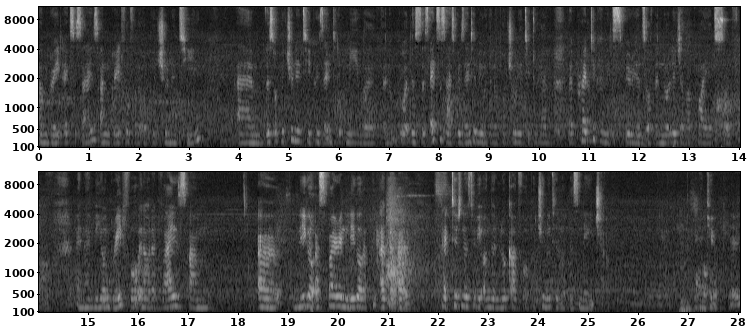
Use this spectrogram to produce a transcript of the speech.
um, great exercise. I'm grateful for the opportunity. Um, this opportunity presented me with, an, this, this exercise presented me with an opportunity to have a practical experience of the knowledge I've acquired so far. And I'm beyond grateful, and I would advise um, uh, legal, aspiring legal uh, uh, uh, practitioners to be on the lookout for opportunities of this nature. Thank you. Okay.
